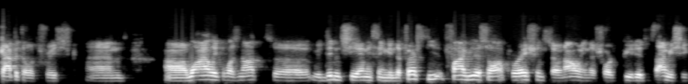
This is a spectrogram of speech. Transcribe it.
capital at risk, and while it was not, we didn't see anything in the first five years of operation. So now, in a short period of time, we see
